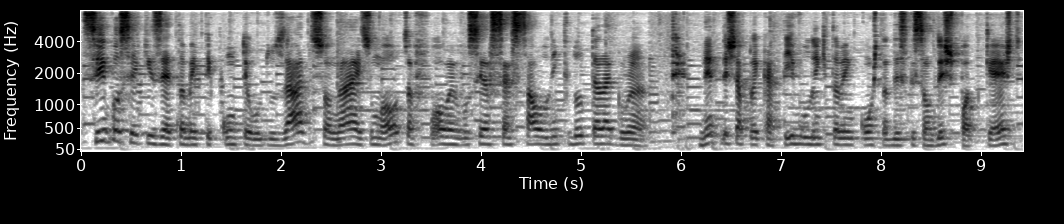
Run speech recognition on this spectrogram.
Se você quiser também ter conteúdos adicionais, uma outra forma é você acessar o link do Telegram. Dentro deste aplicativo, o link também consta na descrição deste podcast.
